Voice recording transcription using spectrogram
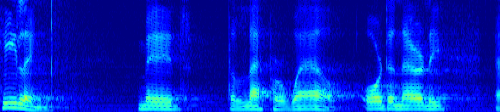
healing made the leper well ordinarily uh,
